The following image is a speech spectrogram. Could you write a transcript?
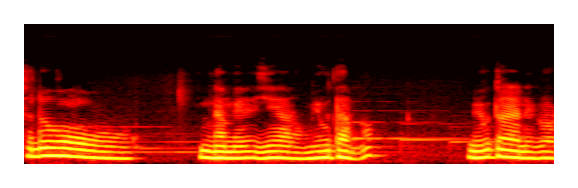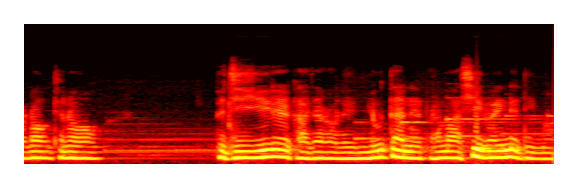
ကျွန်တော်နာမည်အရင်ကတော့မျိုးသားနော်မျိုးသားနေပြီးတော့ကျွန်တော်ပကြီးရေးတဲ့အခါကျတော့လေမျိုးသားနဲ့ပထမရှိပိုင်းနှစ်ဒီမှာ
